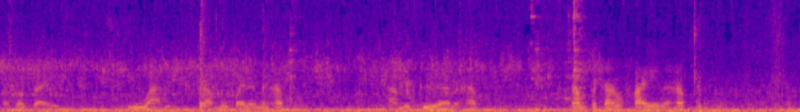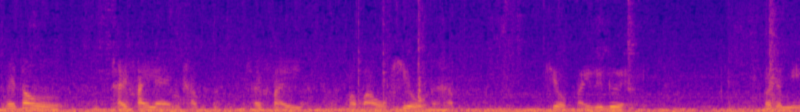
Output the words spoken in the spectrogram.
แล้วก็ใส่ซีอิ๊วหวานตามลงไปเลยนะครับตามด้วยเกลือนะครับนำไปตั้งไฟนะครับ ไม่ต้องใช้ไฟแรงครับ ใช้ไฟเบาๆเคี่ยวนะครับ เคี่ยวไปเรื่อยๆ ก็จะมี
